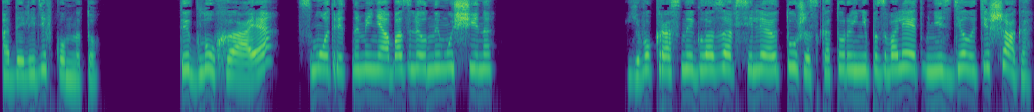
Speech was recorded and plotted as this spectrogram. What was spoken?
Адель, иди в комнату. Ты глухая? Смотрит на меня обозленный мужчина. Его красные глаза вселяют ужас, который не позволяет мне сделать и шага.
